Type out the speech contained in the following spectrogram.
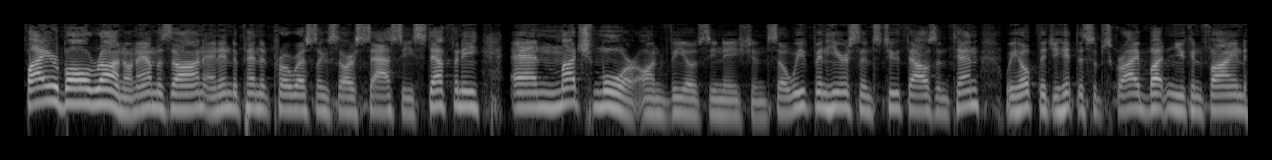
Fireball Run on Amazon and independent pro wrestling star Sassy Stephanie and much more on VOC Nation. So we've been here since 2010. We hope that you hit the subscribe button. You can find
